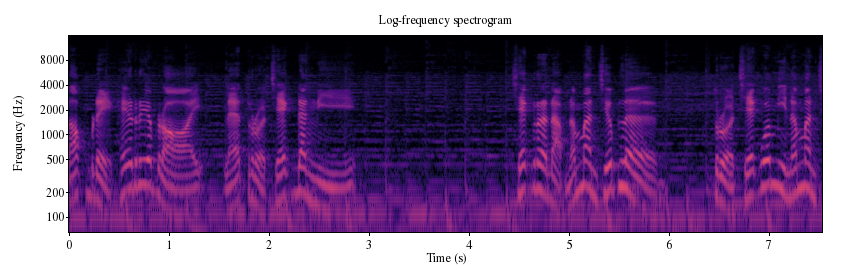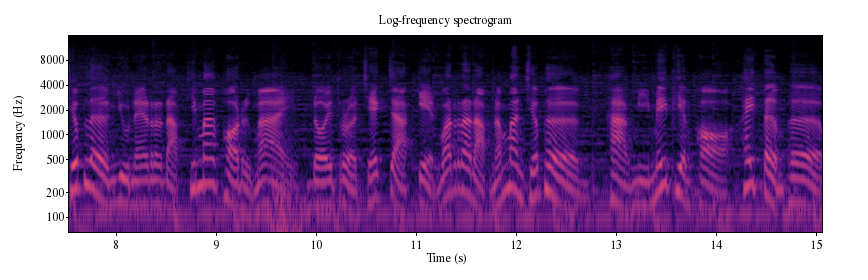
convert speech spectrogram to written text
ล็อกเบรกให้เรียบร้อย และตรวจเช็คดังนี้ เช็คระดับน้ำมันเชื้อเพลิง ตรวจเช็คว่ามีน้ำมันเชื้อเพลิงอยู่ในระดับที่มากพอหรือไม่ โดยตรวจเช็คจากเกจวัดระดับน้ำมันเชื้อเพลิง หากมีไม่เพียงพอให้เติมเพิ่ม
